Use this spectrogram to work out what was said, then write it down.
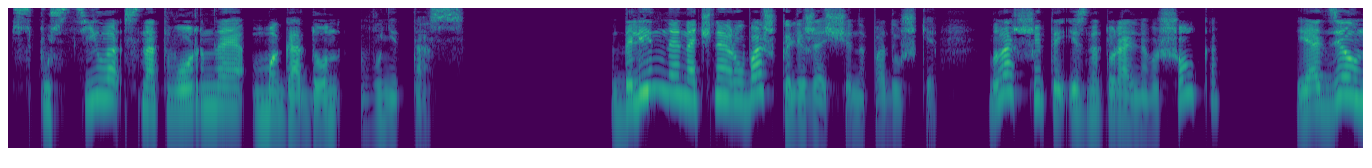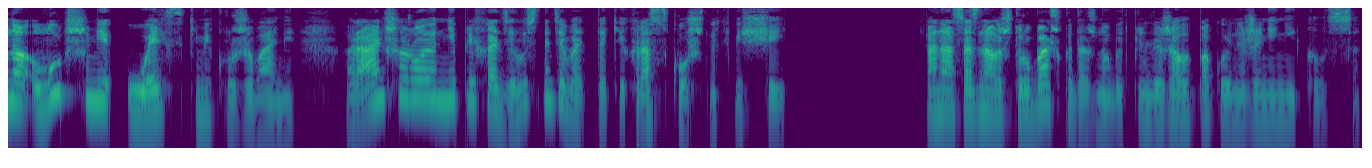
спустила снотворное Магадон в унитаз. Длинная ночная рубашка, лежащая на подушке, была сшита из натурального шелка и отделана лучшими уэльскими кружевами. Раньше Роэн не приходилось надевать таких роскошных вещей. Она осознала, что рубашка, должно быть, принадлежала покойной жене Николаса.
